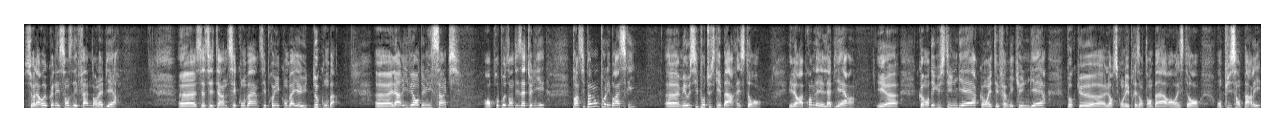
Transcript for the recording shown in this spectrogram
sur la reconnaissance des femmes dans la bière. Euh, c'était un de ses combats, un de ses premiers combats. Il y a eu deux combats. Euh, elle est arrivée en 2005 en proposant des ateliers, principalement pour les brasseries, euh, mais aussi pour tout ce qui est bar, restaurant, et leur apprendre la, bière et comment déguster une bière, comment était fabriquée une bière, pour que lorsqu'on les présente en bar, en restaurant, on puisse en parler,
